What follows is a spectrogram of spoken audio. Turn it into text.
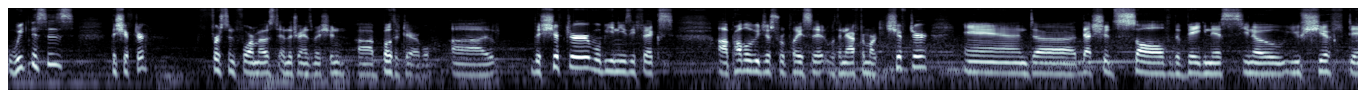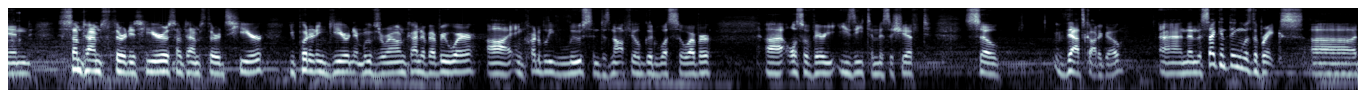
weaknesses, the shifter, first and foremost, and the transmission, uh, both are terrible. Uh, the shifter will be an easy fix. Uh, probably just replace it with an aftermarket shifter, and uh, that should solve the vagueness. You know, you shift, and sometimes third is here, sometimes third's here. You put it in gear, and it moves around kind of everywhere. Uh, incredibly loose and does not feel good whatsoever. Uh, also, very easy to miss a shift. So that's got to go. And then the second thing was the brakes. Uh,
